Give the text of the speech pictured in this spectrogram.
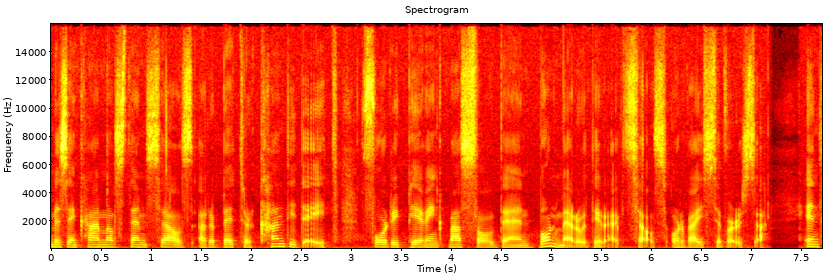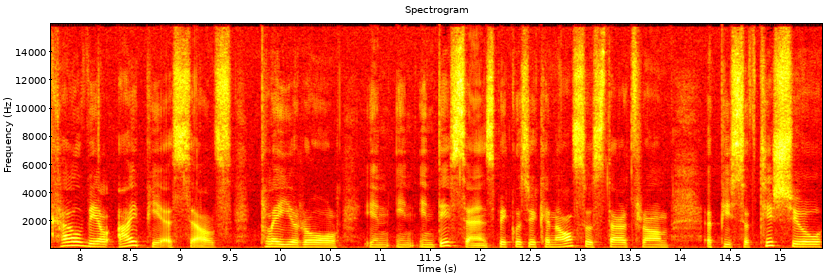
mesenchymal stem cells are a better candidate for repairing muscle than bone marrow-derived cells, or vice versa. And how will iPS cells play a role in, in, in this sense? Because you can also start from a piece of tissue,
